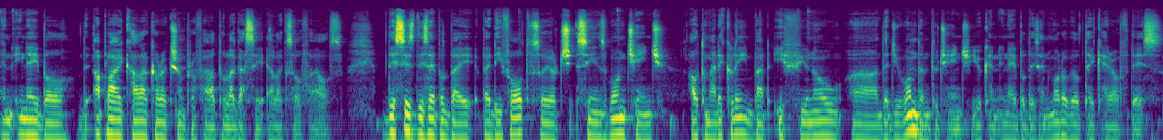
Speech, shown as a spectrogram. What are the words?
and enable the apply color correction profile to legacy LXO files. This is disabled by, by default, so your scenes won't change automatically, but if you know uh, that you want them to change, you can enable this and Modo will take care of this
